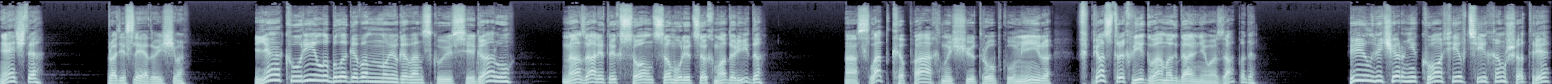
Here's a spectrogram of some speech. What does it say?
нечто вроде следующего. Я курил благовонную гаванскую сигару на залитых солнцем улицах Мадрида. а сладко пахнущую трубку мира в пестрых вигвамах Дальнего Запада. Пил вечерний кофе в тихом шатре,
